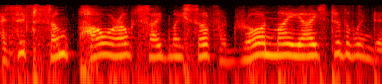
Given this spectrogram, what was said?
as if some power outside myself had drawn my eyes to the window.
